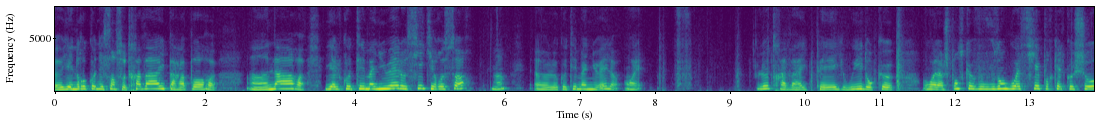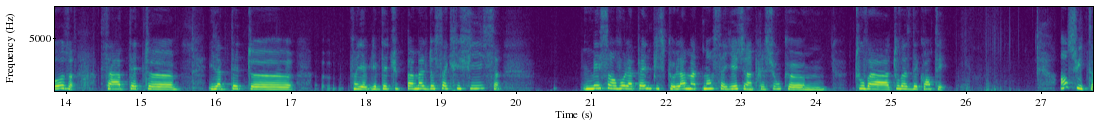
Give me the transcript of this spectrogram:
Euh, il y a une reconnaissance au travail par rapport à un art. Il y a le côté manuel aussi qui ressort. Hein. Euh, le côté manuel, ouais. Le travail paye, oui. Donc voilà, je pense que vous vous angoissiez pour quelque chose. Ça a peut-être, il a peut-être, enfin, il y a, peut-être eu pas mal de sacrifices, mais ça en vaut la peine puisque là maintenant, ça y est, j'ai l'impression que hum, tout va, tout va se décanter. Ensuite,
